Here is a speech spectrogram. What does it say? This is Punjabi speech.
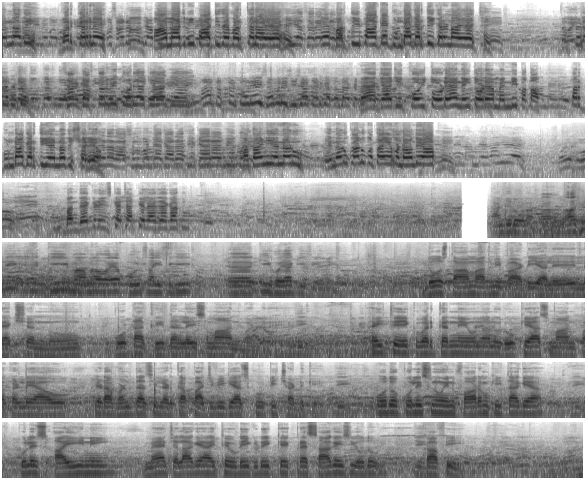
ਉਹਨਾਂ ਦੀ ਵਰਕਰ ਨੇ। ਆਮ ਆਦਮੀ ਪਾਰਟੀ ਦੇ ਵਰਕਰ ਆਏ ਆ ਇਹ। ਇਹ ਵਰਦੀ ਪਾ ਕੇ ਗੁੰਡਾਗਰਦੀ ਕਰਨ ਆਏ ਆ ਇੱਥੇ। ਸਰ ਦਫ਼ਤਰ ਵੀ ਤੋੜਿਆ ਗਿਆ। ਗਿਆ। ਹੈ ਆ ਦਫ਼ਤਰ ਤੋੜਿਆ ਹੀ ਸਾਹਮਣੇ ਸ਼ੀਸ਼ਾ ਤੋੜ ਕੇ ਬੰਦਾ ਕੱਢਿਆ। ਮੈਂ ਕਿਹਾ ਜੀ ਕੋਈ ਤੋੜਿਆ ਨਹੀਂ ਤੋੜਿਆ ਮੈਨੂੰ ਨਹੀਂ ਪਤਾ। ਪਰ ਗੁੰਡਾਗਰਦੀ ਹੈ ਇਹਨਾਂ ਦੀ ਸ਼ਰਿਆ। ਜਿਹੜਾ ਰਾਸ਼ਨ ਵੰਡਿਆ ਜਾ ਰਿਹਾ ਸੀ ਕਹਿ ਰਹੇ ਵੀ ਕੋਈ ਪਤਾ ਹੀ ਨਹੀਂ ਇਹਨਾਂ ਨੂੰ। ਇਹਨਾਂ ਨੂੰ ਕਾਹਨੂੰ ਪਤਾ ਇਹ ਵੰਡਾਉਂਦੇ ਆਪ? ਬੰਦੇ ਘੜੀਸ ਕੇ ਚੱਕ ਕੇ ਲੈ ਜਾਏਗਾ ਤੂੰ। ਅ, ਆਸ਼ੂ ਜੀ ਕੀ ਮਾਮਲਾ ਹੋਇਆ? ਪੁਲਿਸ ਆਈ ਸੀਗੀ। ਕੀ ਹੋਇਆ ਕੀ ਸੀਗਾ ਜੀ? ਦੋਸਤ ਆਮ ਆਦਮੀ ਪਾਰਟੀ ਵਾਲੇ ਇਲੈਕਸ਼ਨ ਨੂੰ ਵੋਟਾਂ ਖਰੀਦਣ ਲਈ ਸਮਾਨ ਵੰਡ ਰਹੇ ਜੀ। ਇੱਥੇ ਇੱਕ ਵਰਕਰ ਨੇ ਉਹਨਾਂ ਨੂੰ ਰੋਕਿਆ ਸਮਾਨ ਪਕੜ ਲਿਆ। ਉਹ ਜਿਹੜਾ ਵੰਡਦਾ ਸੀ ਲੜਕਾ ਭੱਜ ਵੀ ਗਿਆ ਸਕੂਟੀ ਛੱਡ ਕੇ। ਜੀ। ਉਦੋਂ ਪੁਲਿਸ ਨੂੰ ਇਨਫੋਰਮ ਕੀਤਾ ਗਿਆ। ਜੀ। ਪੁਲਿਸ ਆਈ ਨਹੀਂ। ਮੈਂ ਚਲਾ ਗਿਆ ਇੱਥੇ ਉਡੀਕ ਉਡੀਕ ਕੇ ਪ੍ਰੈਸ ਆ ਗਈ ਸੀ ਉਦੋਂ ਵੀ ਕਾਫੀ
